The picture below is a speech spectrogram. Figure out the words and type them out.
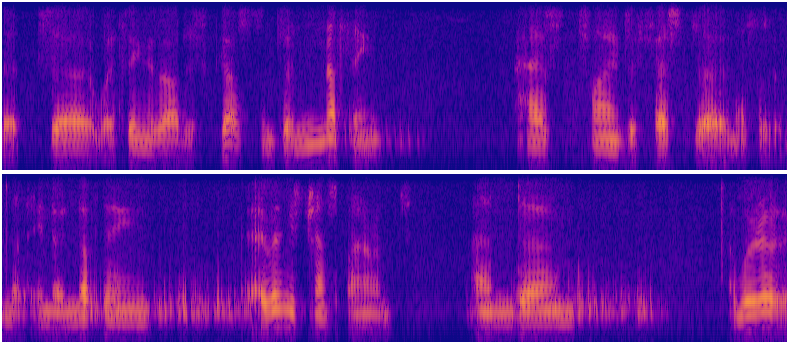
that uh, where things are discussed, and so nothing has time to fester. Nothing, you know, nothing. Everything is transparent, and um, we're,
